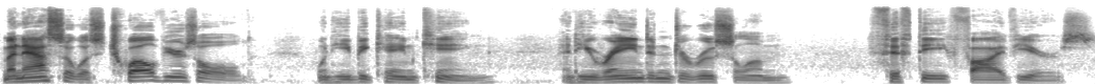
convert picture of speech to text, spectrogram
Manasseh was 12 years old when he became king, and he reigned in Jerusalem 55 years.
